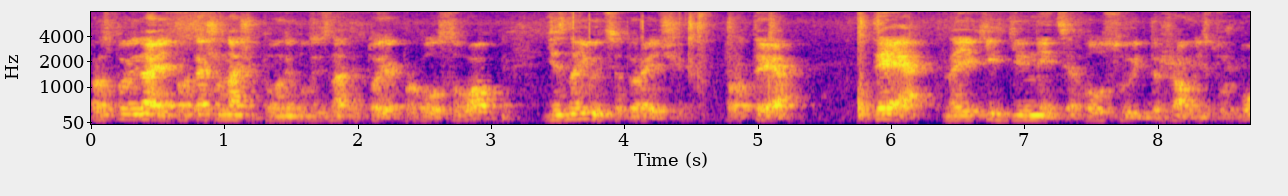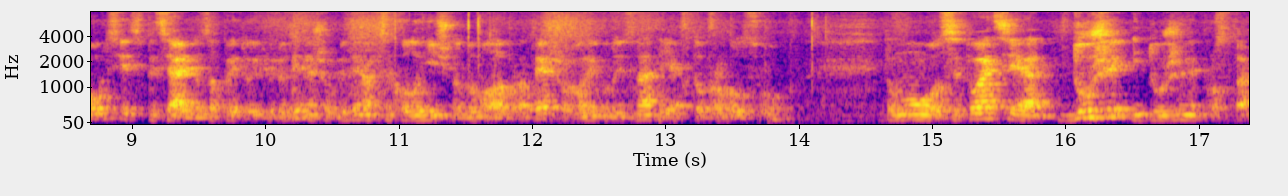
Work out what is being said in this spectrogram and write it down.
розповідають про те, що начебто вони будуть знати, хто як проголосував, дізнаються, до речі, про те, де, на яких дільницях голосують державні службовці, спеціально запитують у людини, щоб людина психологічно думала про те, що вони будуть знати, як хто проголосував. Тому ситуація дуже і дуже непроста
